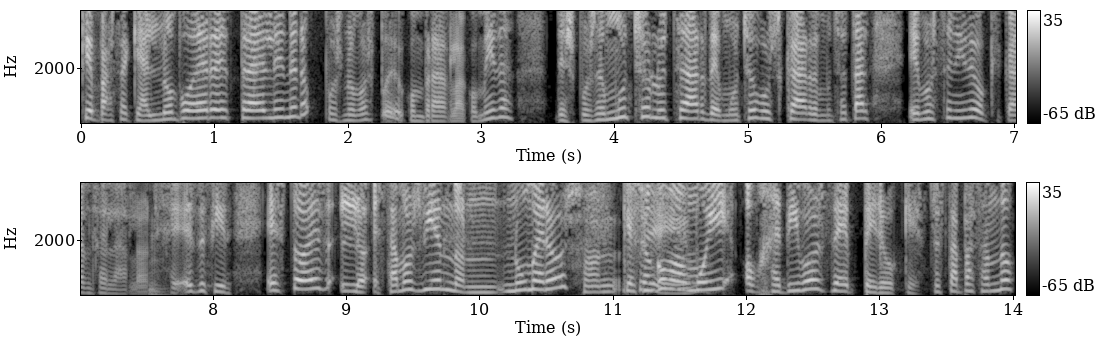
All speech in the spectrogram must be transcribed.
¿Qué pasa? Que al no poder traer el dinero, pues no hemos podido comprar la comida. Después de mucho luchar, de mucho buscar, de mucho tal, hemos tenido que cancelar la ONG. Es decir, esto es, lo estamos viendo números que son como muy objetivos de, pero que esto está pasando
